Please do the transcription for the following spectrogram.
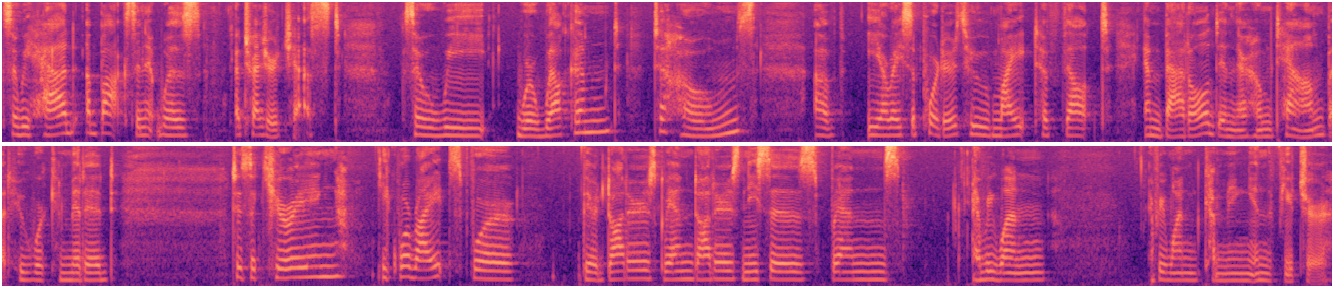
So we had a box and it was a treasure chest. So we were welcomed to homes of ERA supporters who might have felt embattled in their hometown, but who were committed to securing equal rights for their daughters, granddaughters, nieces, friends, everyone, everyone coming in the future,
